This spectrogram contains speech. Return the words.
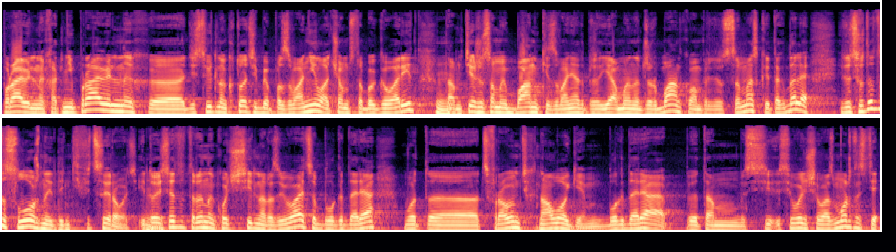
правильных от неправильных, э, действительно, кто тебе позвонил, о чем с тобой говорит, там те же самые банки звонят, я менеджер банка, вам придет смс и так далее. И то есть вот это сложно идентифицировать. И то есть этот рынок очень сильно развивается благодаря вот э, цифровым технологиям, благодаря э, там се- сегодняшней возможности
